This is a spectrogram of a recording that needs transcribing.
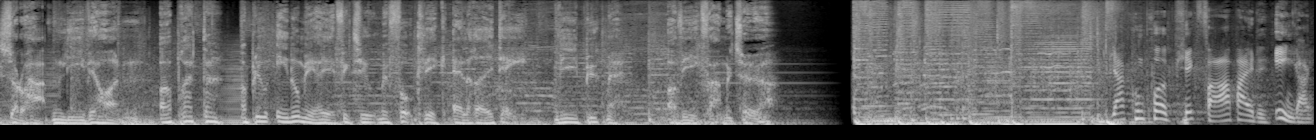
så du har dem lige ved hånden. Opret dig og bliv endnu mere effektiv med få klik allerede i dag. Vi er Bygma, og vi er ikke farmatører. Jeg har kun prøvet at pjekke for arbejde én gang.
